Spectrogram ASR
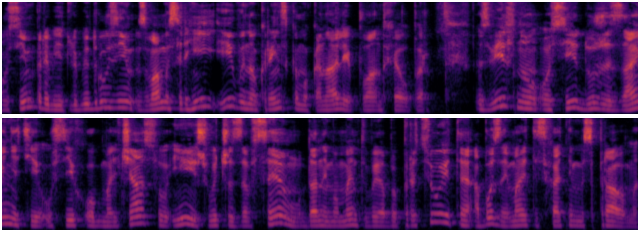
Усім привіт, любі друзі! З вами Сергій, і ви на українському каналі Plant Helper. Звісно, усі дуже зайняті, усіх обмаль часу, і швидше за все, у даний момент ви або працюєте, або займаєтесь хатніми справами.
